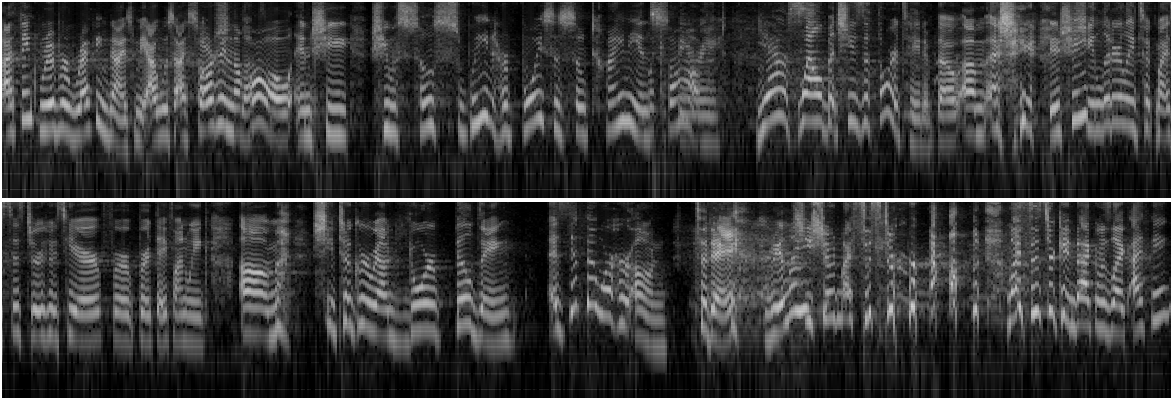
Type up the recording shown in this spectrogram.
I think River recognized me? I was I saw her in the hall, and she she was so sweet. Her voice is so tiny and Like soft. Yes. Well, but she's authoritative, though. Um, she Is she? She literally took my sister, who's here for birthday fun week. Um, she took her around your building as if it were her own today. Really? She showed my sister around. My sister came back and was like, I think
